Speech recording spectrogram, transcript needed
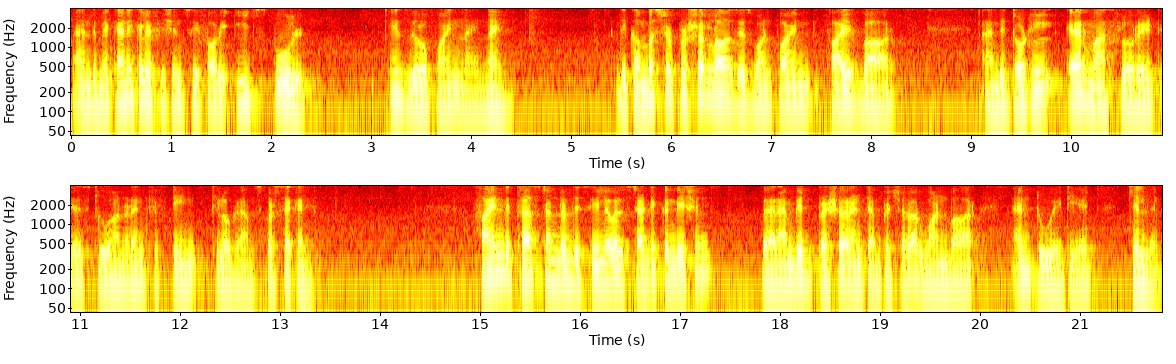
and the mechanical efficiency for each spool is 0.99. The combustor pressure loss is 1.5 bar and the total air mass flow rate is 215 kilograms per second. Find the thrust under the sea level static conditions where ambient pressure and temperature are 1 bar and 288 Kelvin.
